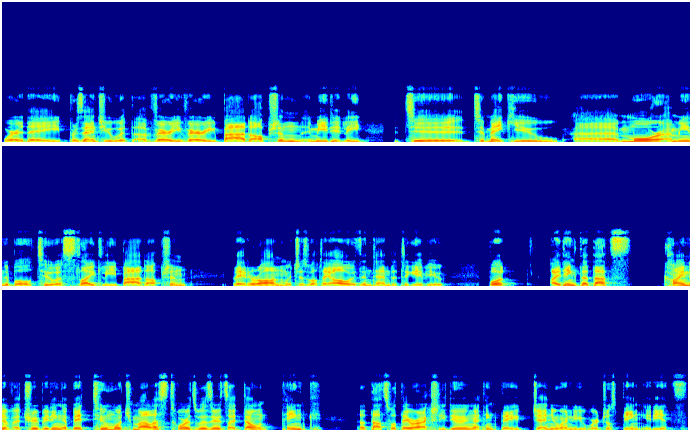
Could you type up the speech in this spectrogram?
where they present you with a very very bad option immediately to to make you uh, more amenable to a slightly bad option later on, which is what they always intended to give you. But I think that that's kind of attributing a bit too much malice towards Wizards. I don't think that that's what they were actually doing. I think they genuinely were just being idiots.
